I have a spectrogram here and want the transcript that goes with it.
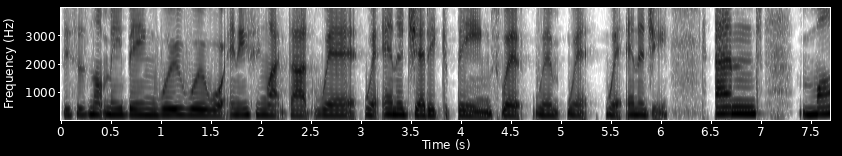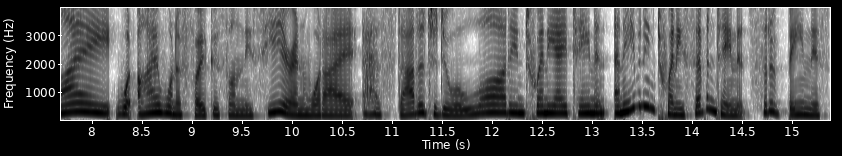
this is not me being woo woo or anything like that. We're we're energetic beings. We're we're we're we're energy. And my what I want to focus on this year and what I has started to do a lot in 2018 and, and even in 2017, it's sort of been this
